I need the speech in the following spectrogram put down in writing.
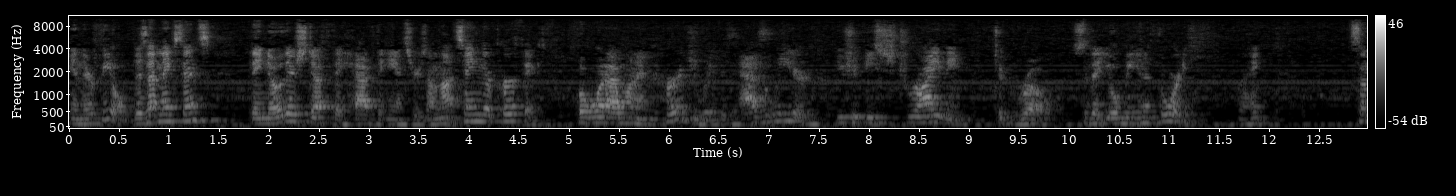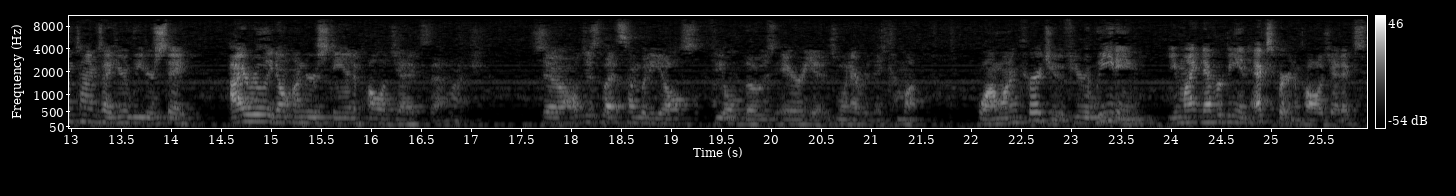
in their field. Does that make sense? They know their stuff, they have the answers. I'm not saying they're perfect, but what I want to encourage you with is as a leader, you should be striving to grow so that you'll be an authority, right? Sometimes I hear leaders say, I really don't understand apologetics that much. So I'll just let somebody else field those areas whenever they come up. Well, I want to encourage you. If you're leading, you might never be an expert in apologetics,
